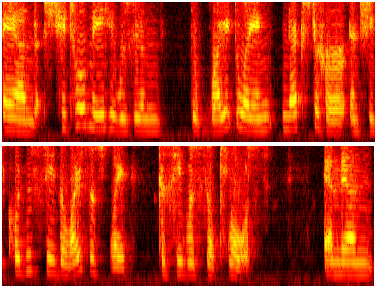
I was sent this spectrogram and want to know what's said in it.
And she told me he was in the right lane next to her, and she couldn't see the license plate because he was so close. And then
